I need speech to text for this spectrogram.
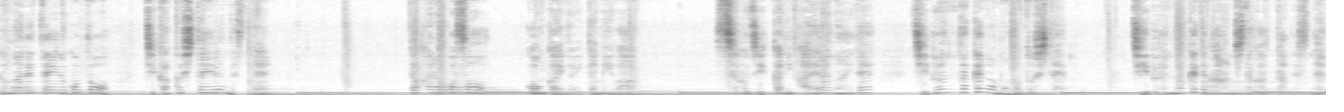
恵まれていることを自覚しているんですね。だからこそ今回の痛みはすぐ実家に帰らないで自分だけのものとして自分だけで感じたかったんですね。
